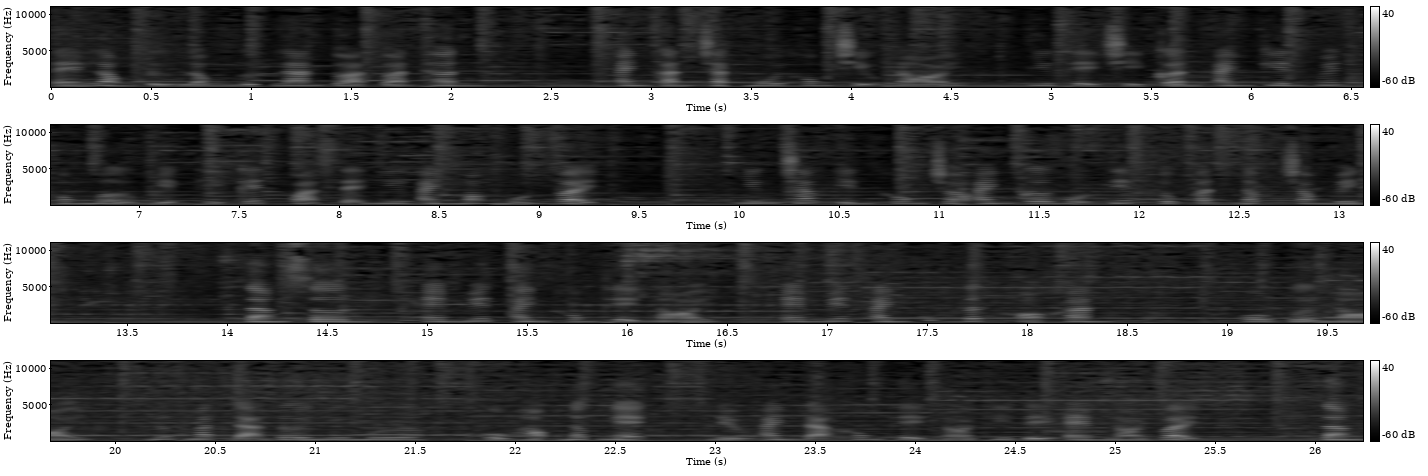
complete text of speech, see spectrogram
xé lòng từ lồng ngực lan tỏa toàn thân. Anh cắn chặt môi không chịu nói, như thể chỉ cần anh kiên quyết không mở miệng thì kết quả sẽ như anh mong muốn vậy. Nhưng chắc Yến không cho anh cơ hội tiếp tục ẩn nấp trong bình. Giang Sơn, em biết anh không thể nói, em biết anh cũng rất khó khăn. Cô vừa nói, nước mắt đã rơi như mưa, cổ họng nấc nghẹt. nếu anh đã không thể nói thì để em nói vậy. Giang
